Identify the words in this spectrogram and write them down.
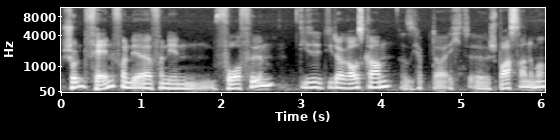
schon Fan von, der, von den Vorfilmen, die, die da rauskamen. Also ich habe da echt äh, Spaß dran immer.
